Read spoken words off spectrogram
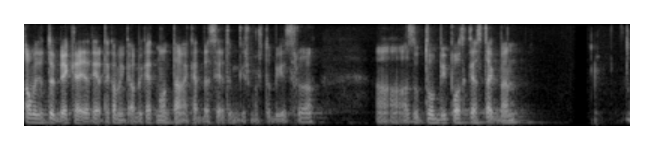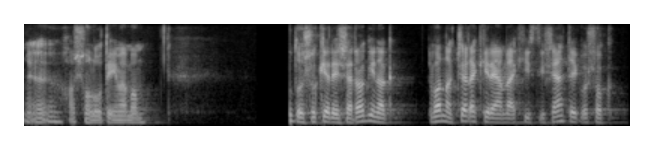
Amúgy a többiekkel egyetértek, amik, amiket mondtam, meg hát beszéltünk is most a Billsről az utóbbi podcastekben hasonló témában. Utolsó kérdése Raginak. Vannak cserekérelmek, hisztis játékosok,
